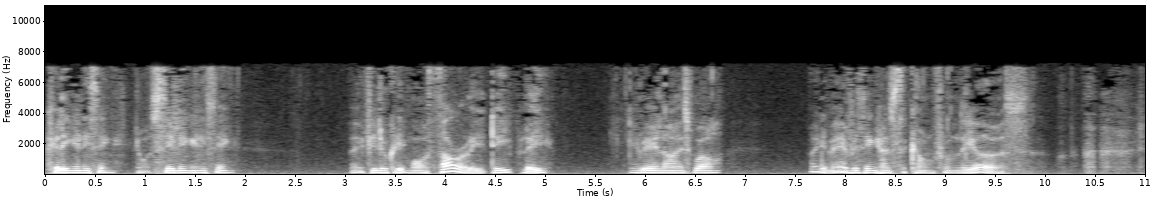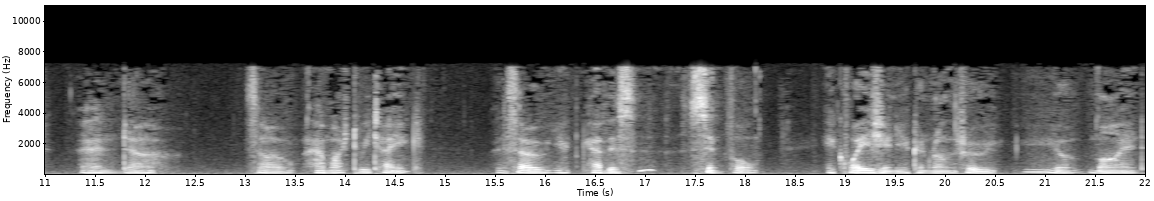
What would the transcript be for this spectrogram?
killing anything, you're not stealing anything. But if you look at it more thoroughly, deeply, you realize, well, wait a minute, everything has to come from the earth. and uh, so how much do we take? And so you have this simple equation you can run through your mind.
